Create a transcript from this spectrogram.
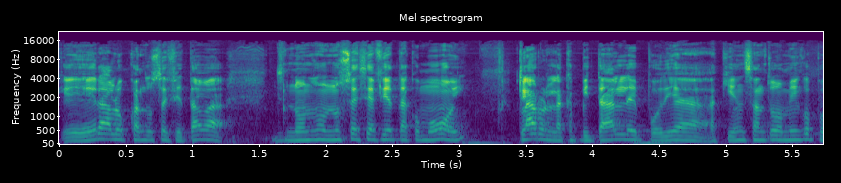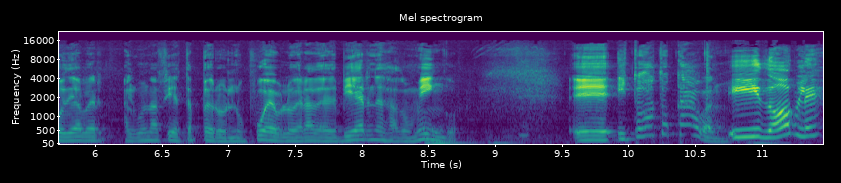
que era lo, cuando se fiestaba, no, no, no se hacía fiesta como hoy. Claro, en la capital le podía, aquí en Santo Domingo podía haber alguna fiesta, pero en los pueblos era de viernes a domingo. Eh, y todos tocaban. Y doble.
